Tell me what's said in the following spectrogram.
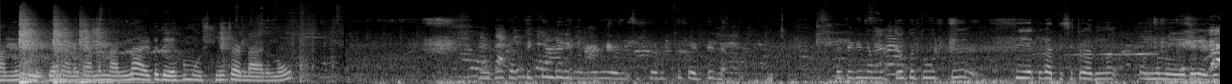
വന്ന് കുളിക്കാനാണ്. കാരണം നന്നായിട്ട് ദേഹം ഉഷ്ണിട്ടുണ്ടായിരുന്നു പെട്ടില്ല. അപ്പോഴത്തേക്ക് ഞാൻ മുറ്റമൊക്കെ തൂത്ത് തീയൊക്കെ കത്തിച്ചിട്ട് വന്ന് ഒന്ന് മേൽ കഴുകി.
